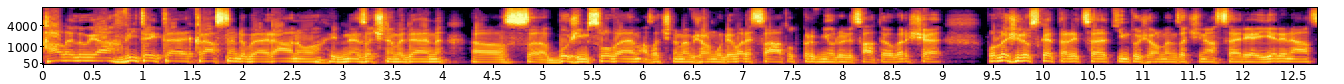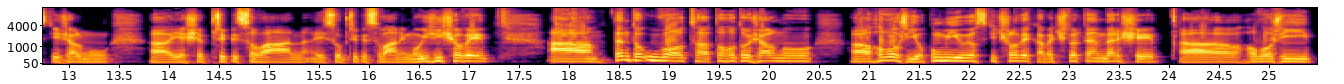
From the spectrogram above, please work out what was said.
Haleluja, vítejte, krásné dobré ráno. I dnes začneme den eh, s božím slovem a začneme v žalmu 90 od 1. do 10. verše. Podle židovské tradice tímto žalmem začíná série 11 žalmů, eh, jež je připisován, jsou připisovány Mojžíšovi. A tento úvod tohoto žalmu eh, hovoří o pomíjivosti člověka. Ve čtvrtém verši hovoří,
